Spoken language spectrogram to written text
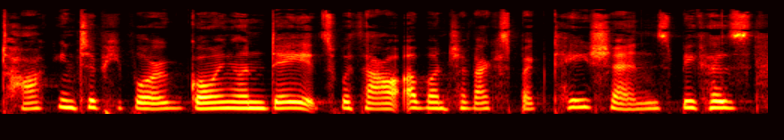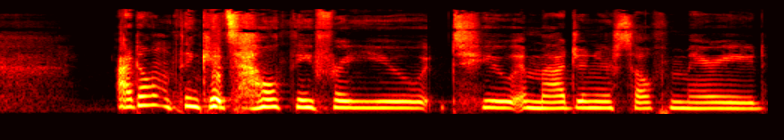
talking to people or going on dates without a bunch of expectations because I don't think it's healthy for you to imagine yourself married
